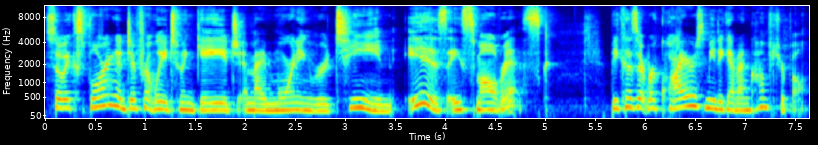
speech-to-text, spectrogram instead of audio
So, exploring a different way to engage in my morning routine is a small risk because it requires me to get uncomfortable,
